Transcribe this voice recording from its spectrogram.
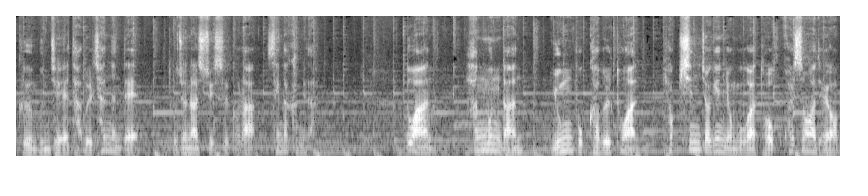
그 문제의 답을 찾는데 도전할 수 있을 거라 생각합니다. 또한 학문 간 융복합을 통한 혁신적인 연구가 더욱 활성화되어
